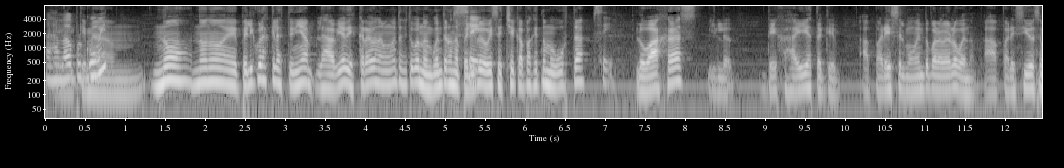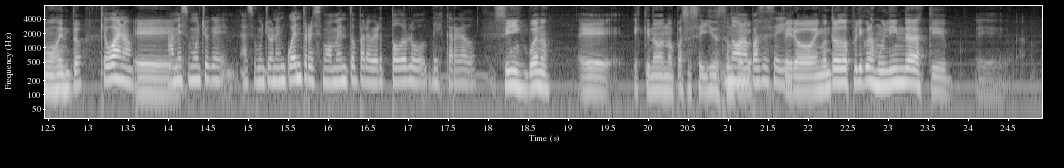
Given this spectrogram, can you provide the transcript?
¿Has eh, andado por Qubit? han- No, no, no. eh, películas que las tenía, las había descargado en algún momento. ¿Viste cuando encuentras una Sí. película y dices, che, capaz que esto me gusta? Sí. lo bajas y lo dejas ahí hasta que aparece el momento para verlo. Bueno, ha aparecido ese momento. Que bueno, Eh, a mí hace mucho que hace mucho no encuentro ese momento para ver todo lo descargado. Sí, bueno, eh, es que no, no pasa seguido No, tampoco. no pasa seguido. Pero he encontrado dos películas muy lindas que, eh,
